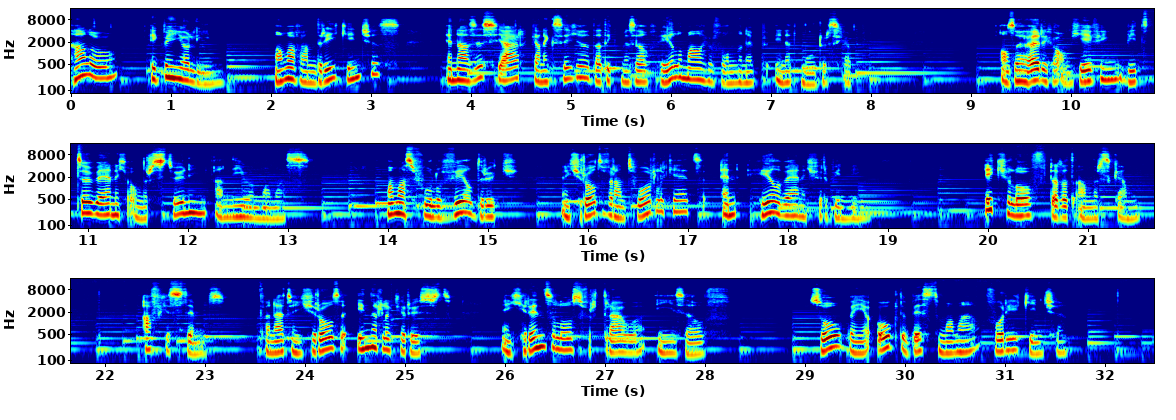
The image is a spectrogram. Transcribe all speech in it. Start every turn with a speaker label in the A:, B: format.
A: Hallo, ik ben Jolien, mama van drie kindjes en na zes jaar kan ik zeggen dat ik mezelf helemaal gevonden heb in het moederschap. Onze huidige omgeving biedt te weinig ondersteuning aan nieuwe mama's. Mama's voelen veel druk, een grote verantwoordelijkheid en heel weinig verbinding. Ik geloof dat het anders kan. Afgestemd, vanuit een grote innerlijke rust en grenzeloos vertrouwen in jezelf. Zo ben je ook de beste mama voor je kindje.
